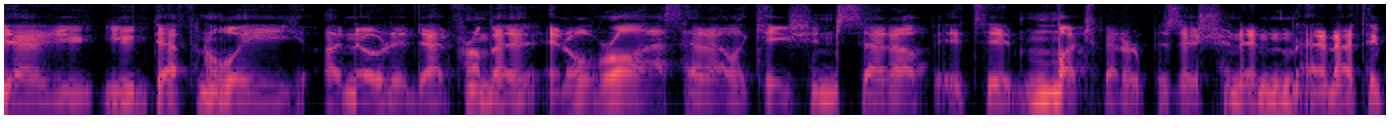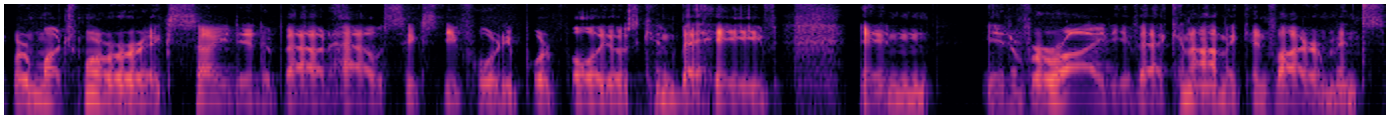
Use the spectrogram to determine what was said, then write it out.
yeah, you, you definitely uh, noted that from a, an overall asset allocation setup, it's in much better position. And, and I think we're much more excited about how 60 40 portfolios can behave in in a variety of economic environments.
